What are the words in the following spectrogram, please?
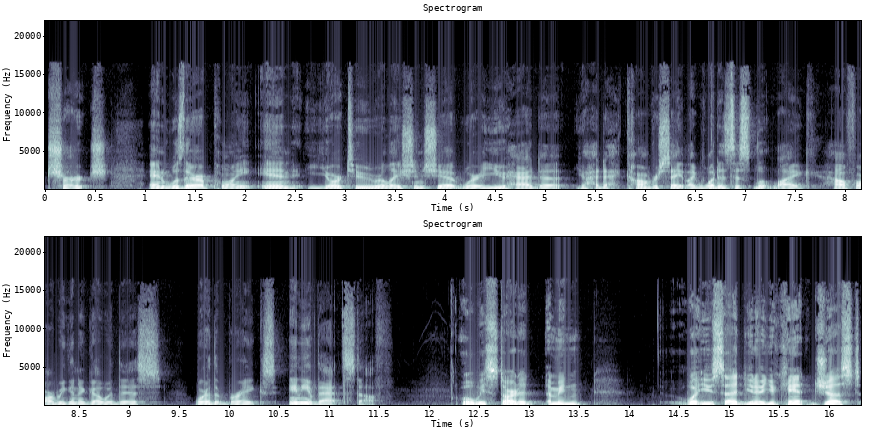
church. And was there a point in your two relationship where you had to you had to conversate like, what does this look like? How far are we going to go with this? Where are the brakes? Any of that stuff? Well, we started, I mean, what you said, you know, you can't just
